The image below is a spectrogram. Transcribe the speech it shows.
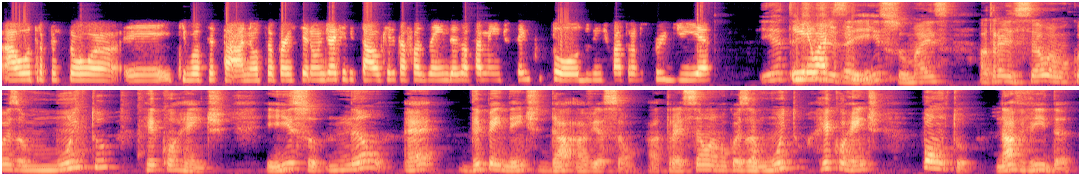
a outra pessoa eh, que você tá, né? O seu parceiro, onde é que ele tá, o que ele tá fazendo exatamente o tempo todo, 24 horas por dia. E é triste e dizer que... isso, mas a traição é uma coisa muito recorrente. E isso não é dependente da aviação. A traição é uma coisa muito recorrente, ponto. Na vida,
